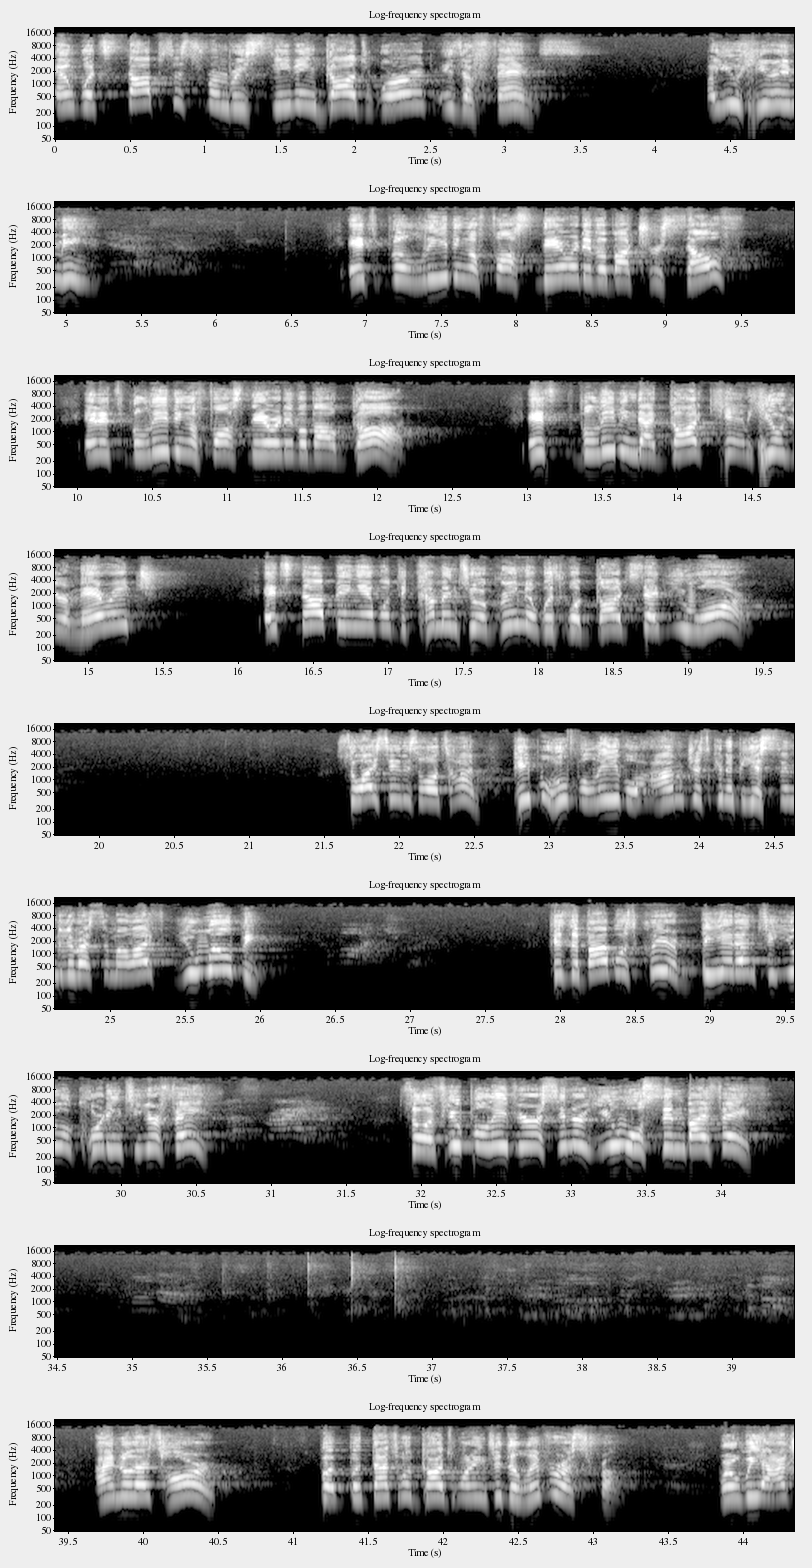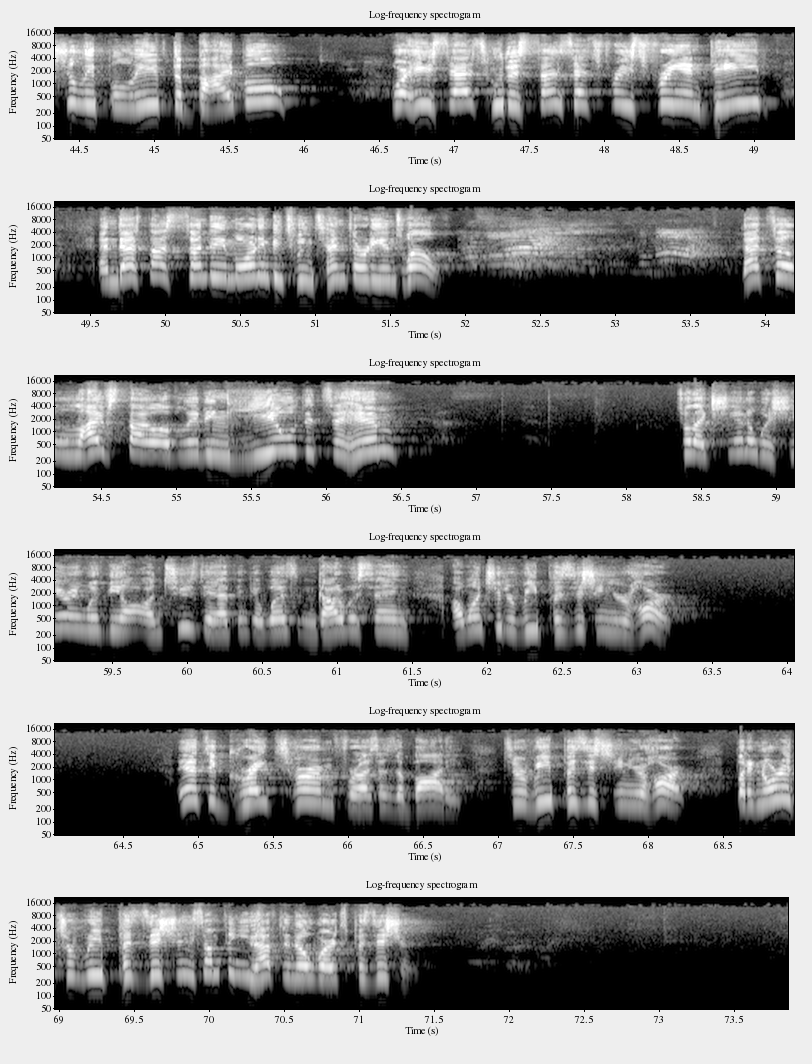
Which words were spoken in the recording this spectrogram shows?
And what stops us from receiving God's word is offense. Are you hearing me? It's believing a false narrative about yourself, and it's believing a false narrative about God. It's believing that God can't heal your marriage. It's not being able to come into agreement with what God said you are. So I say this all the time people who believe, well, I'm just gonna be a sinner the rest of my life, you will be. Because the Bible is clear be it unto you according to your faith. So if you believe you're a sinner, you will sin by faith. I know that's hard, but, but that's what God's wanting to deliver us from. Where we actually believe the Bible, where He says, Who the Son sets free is free indeed. And that's not Sunday morning between 10:30 and 12. That's a lifestyle of living yielded to Him so, like Shanna was sharing with me on Tuesday, I think it was, and God was saying, I want you to reposition your heart. And that's a great term for us as a body to reposition your heart. But in order to reposition something, you have to know where it's positioned.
